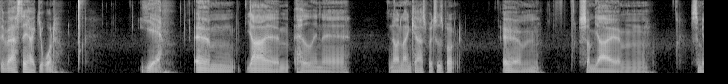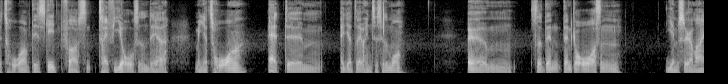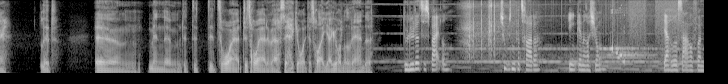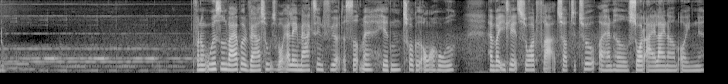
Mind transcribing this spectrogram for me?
Det værste, jeg har gjort? Ja. Yeah. Øhm, jeg øhm, havde en, øh, en online kæreste på et tidspunkt, øhm, som jeg, øhm, som jeg tror, det er sket for 3-4 år siden det her, men jeg tror, at, øhm, at jeg drev hende til selvmord. Øhm, så den, den går over sådan hjemsøger mig lidt. Øh, men øh, det, det, det, tror jeg, det tror jeg er det værste, jeg har gjort. Jeg tror ikke, jeg har gjort noget værre end det. Du lytter til spejlet. Tusind portrætter. En generation. Jeg hedder Sara Fondo. For nogle uger siden var jeg på et værtshus, hvor jeg lagde mærke til en fyr, der sad med hætten trukket over hovedet. Han var iklædt sort fra top til tå, og han havde sort eyeliner om øjnene.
